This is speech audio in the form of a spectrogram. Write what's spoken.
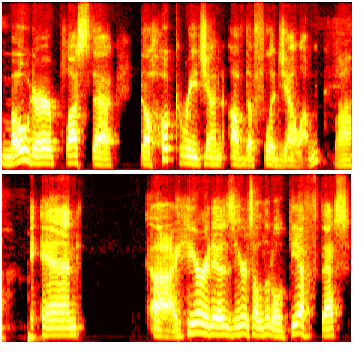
motor plus the, the hook region of the flagellum. Wow. And uh, here it is. Here's a little GIF that's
